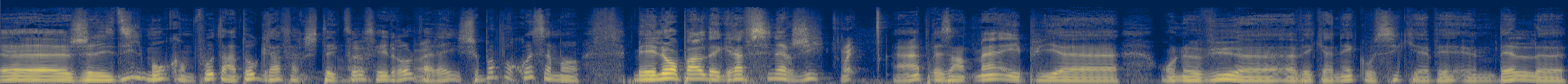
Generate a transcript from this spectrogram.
euh, je l'ai dit le mot comme faut tantôt, graphe architecture. Ouais, c'est drôle, ouais. pareil. Je sais pas pourquoi ça m'a. Mais là, on parle de graphe synergie. Oui. Hein, présentement. Et puis, euh, on a vu euh, avec Annick aussi qu'il y avait une belle.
